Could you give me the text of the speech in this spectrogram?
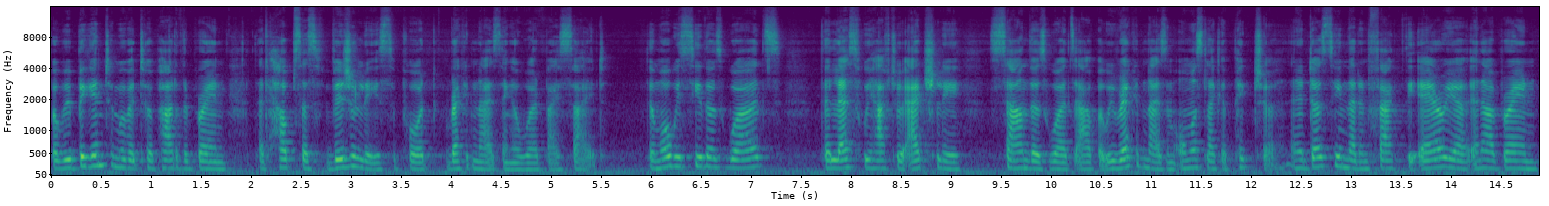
but we begin to move it to a part of the brain that helps us visually support recognizing a word by sight. The more we see those words, the less we have to actually sound those words out, but we recognize them almost like a picture. And it does seem that, in fact, the area in our brain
